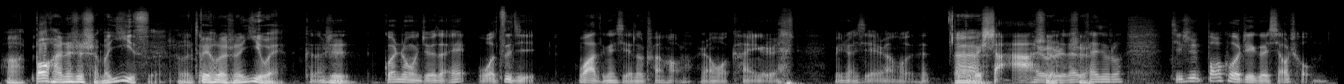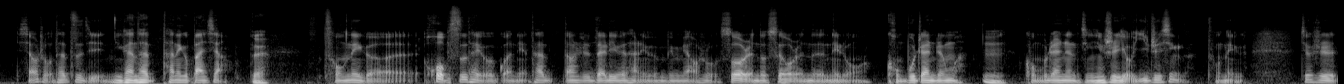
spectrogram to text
啊，包含着是什么意思，什么？背后的什么意味？可能是嗯观众觉得，哎，我自己袜子跟鞋都穿好了，然后我看一个人没穿鞋，然后他他特哎别傻，是不是？他他就说，其实包括这个小丑，小丑他自己，你看他他那个扮相，对，从那个霍布斯他有个观点，他当时在利维坦里面被描述，所有人都所有人的那种恐怖战争嘛，嗯恐怖战争的情形是有一致性的。从那个就是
